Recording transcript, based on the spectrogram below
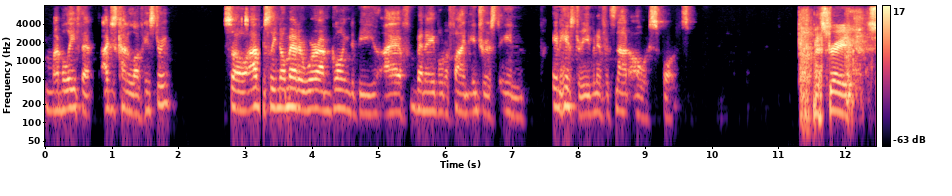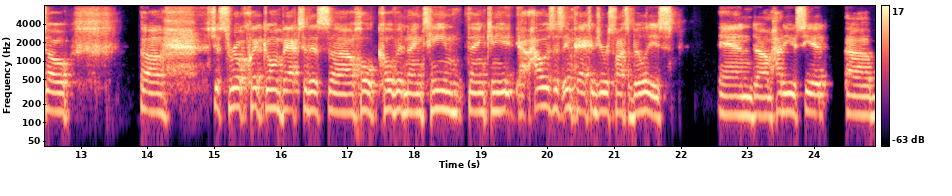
my belief that I just kind of love history. So obviously, no matter where I'm going to be, I have been able to find interest in in history, even if it's not always sports. That's great. So, uh, just real quick, going back to this uh, whole COVID nineteen thing, can you? How has this impacted your responsibilities, and um, how do you see it uh,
